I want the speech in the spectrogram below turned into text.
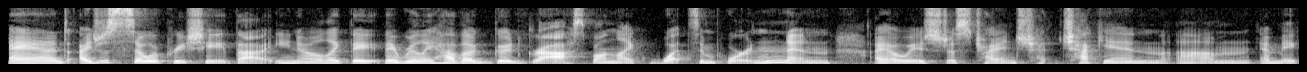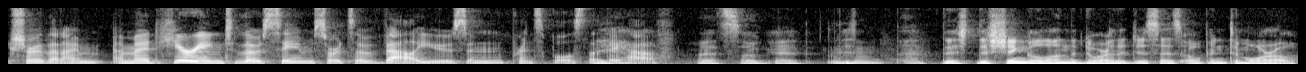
And I just so appreciate that, you know, like they, they really have a good grasp on like what's important. And I always just try and ch- check in um, and make sure that I'm, I'm adhering to those same sorts of values and principles that yeah. they have. That's so good. Mm-hmm. This, the shingle on the door that just says open tomorrow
